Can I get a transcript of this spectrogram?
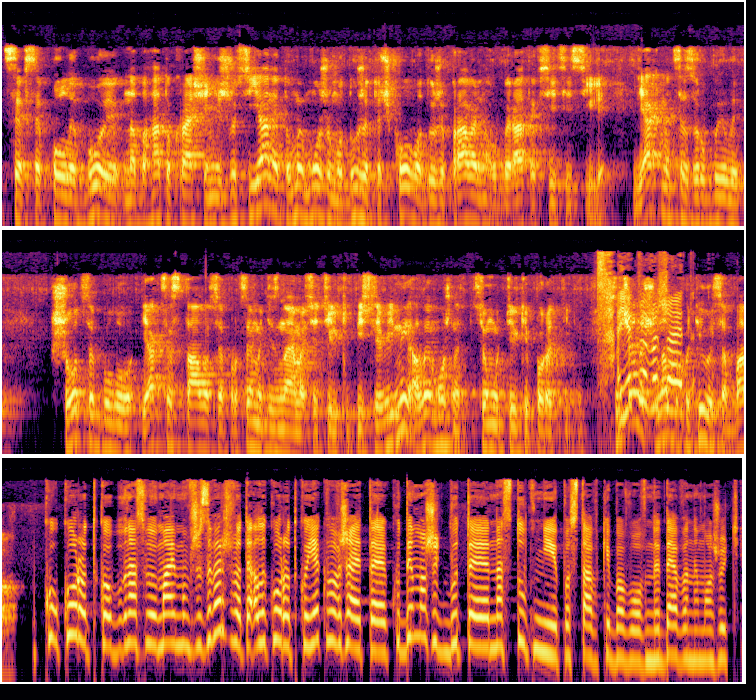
це все поле бою набагато краще ніж росіяни, то ми можемо дуже точково, дуже правильно обирати всі ці цілі. Як ми це зробили? Що це було, як це сталося? Про це ми дізнаємося тільки після війни, але можна цьому тільки порадіти. Ви що нам би хотілося ба- Ко- Коротко, бо в нас ми маємо вже завершувати, але коротко, як ви вважаєте, куди можуть бути наступні поставки бавовни? Де вони можуть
